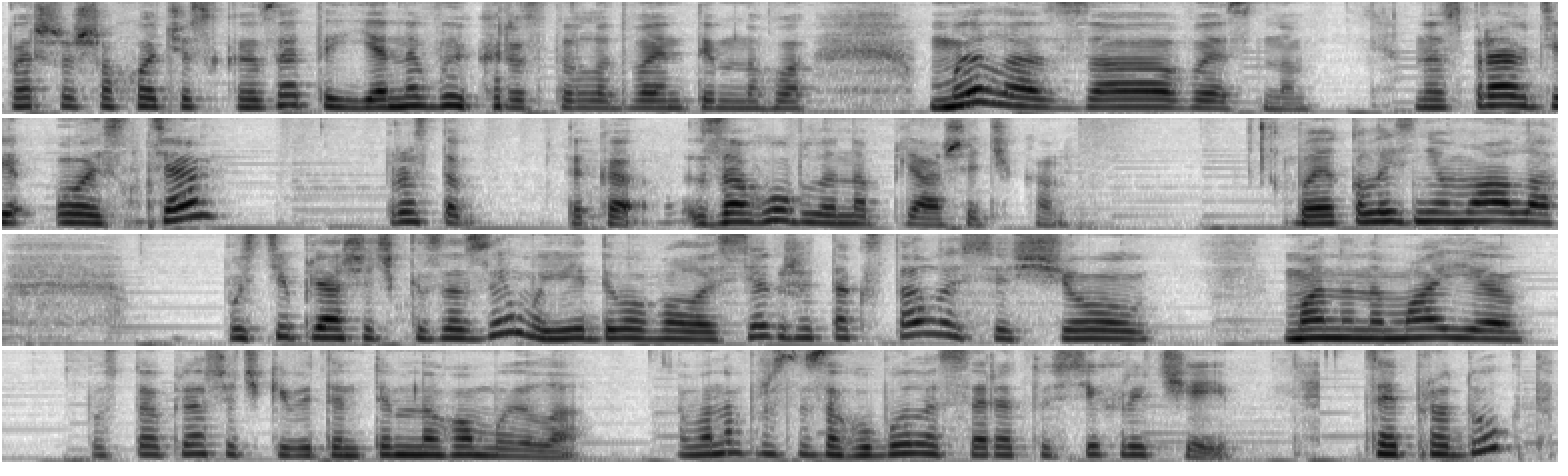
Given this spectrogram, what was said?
Перше, що хочу сказати, я не використала два інтимного мила за весну. Насправді, ось ця просто така загублена пляшечка. Бо я коли знімала пусті пляшечки за зиму, я й дивувалася, як же так сталося, що в мене немає пустої пляшечки від інтимного мила. Вона просто загубила серед усіх речей. Цей продукт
